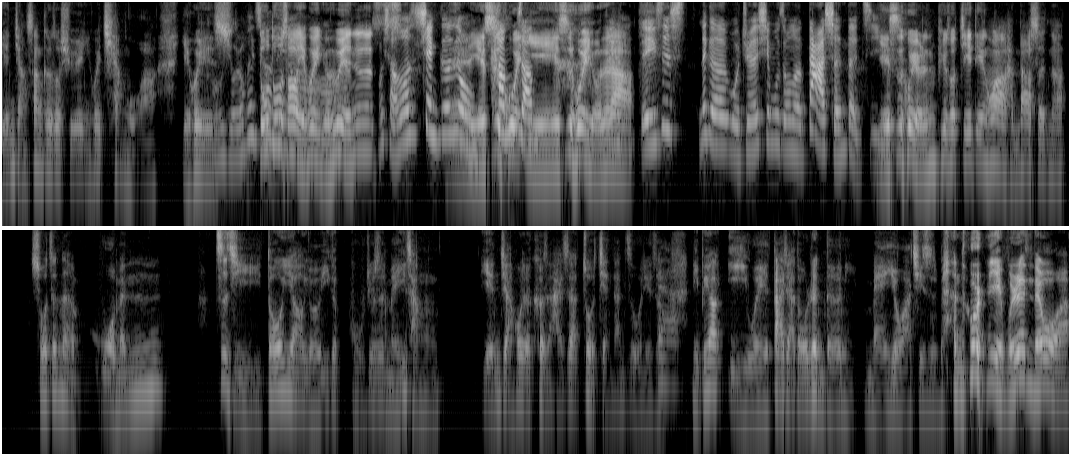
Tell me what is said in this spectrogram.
演讲上课的时候，学员也会呛我啊，也会多多少少也会有会人就是。我想说，宪哥这种也是会也是会有的 啦。等于是那个，我觉得心目中的大神等级。也是会有人，比如说接电话很大声啊。说真的，我们自己都要有一个谱，就是每一场演讲或者课程，还是要做简单自我介绍。啊、你不要以为大家都认得你，没有啊，其实 很多人也不认得我啊。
